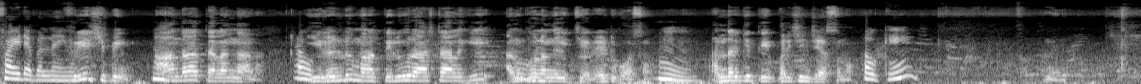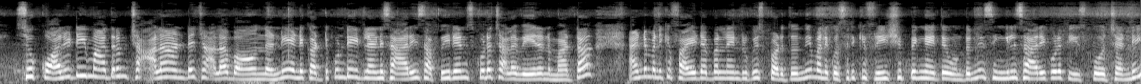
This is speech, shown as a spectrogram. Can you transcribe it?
Five double nine free shipping Andhra Telangana. ఈ రెండు మన తెలుగు రాష్ట్రాలకి అనుకూలంగా ఇచ్చే రేటు కోసం. అందరికి పరిచయం చేస్తున్నాం. ఓకే. సో క్వాలిటీ మాత్రం చాలా అంటే చాలా బాగుందండి. అండ్ కట్టుకుంటే ఇట్లాంటి శారీస్ అపీరెన్స్ కూడా చాలా వేరనమాట అండ్ మనకి ఫైవ్ డబల్ నైన్ రూపీస్ పడుతుంది. మనకి వచ్చరికి ఫ్రీ షిప్పింగ్ అయితే ఉంటుంది. సింగిల్ శారీ కూడా తీసుకోవచ్చండి.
